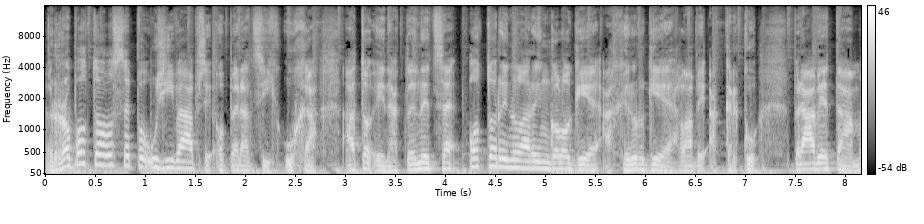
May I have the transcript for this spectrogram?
Robotol se používá při operacích ucha, a to i na klinice otorinolaryngologie a chirurgie hlavy a krku. Právě tam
